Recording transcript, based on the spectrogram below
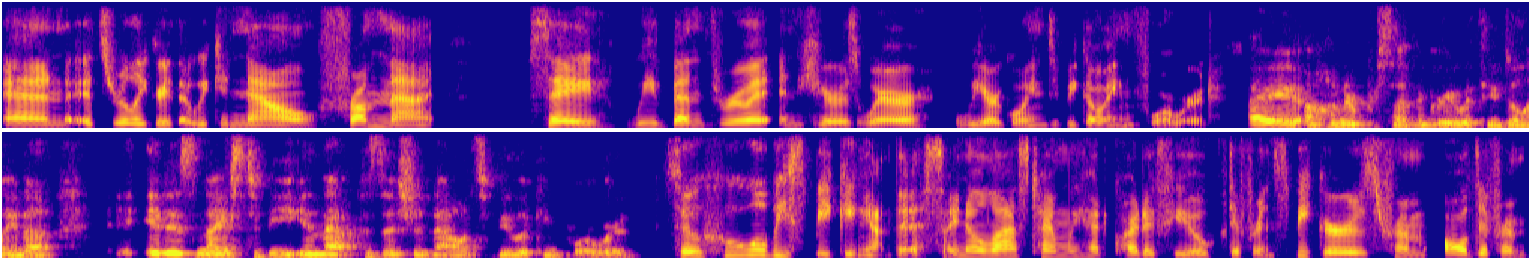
And it's really great that we can now, from that, say, we've been through it and here's where we are going to be going forward. I 100% agree with you, Delana. It is nice to be in that position now to be looking forward. So, who will be speaking at this? I know last time we had quite a few different speakers from all different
